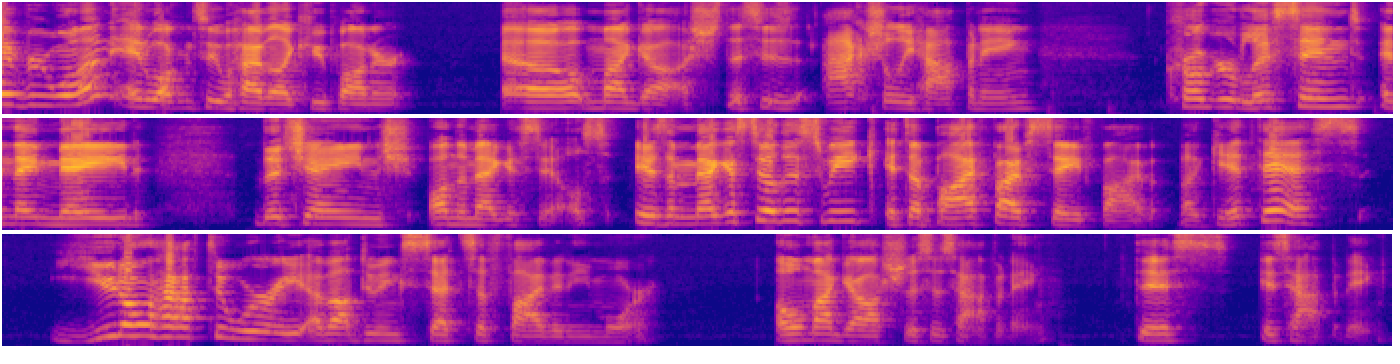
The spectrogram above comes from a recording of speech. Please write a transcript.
Everyone, and welcome to Ohio Valley Couponer. Oh my gosh, this is actually happening. Kroger listened and they made the change on the mega sales. It is a mega sale this week. It's a buy five, save five. But get this, you don't have to worry about doing sets of five anymore. Oh my gosh, this is happening. This is happening.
